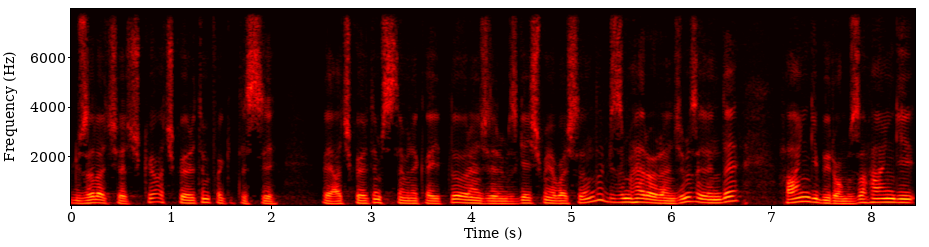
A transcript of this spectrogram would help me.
güzel açığa çıkıyor. Açık öğretim fakültesi veya açık öğretim sistemine kayıtlı öğrencilerimiz geçmeye başladığında bizim her öğrencimiz elinde hangi büromuza, hangi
